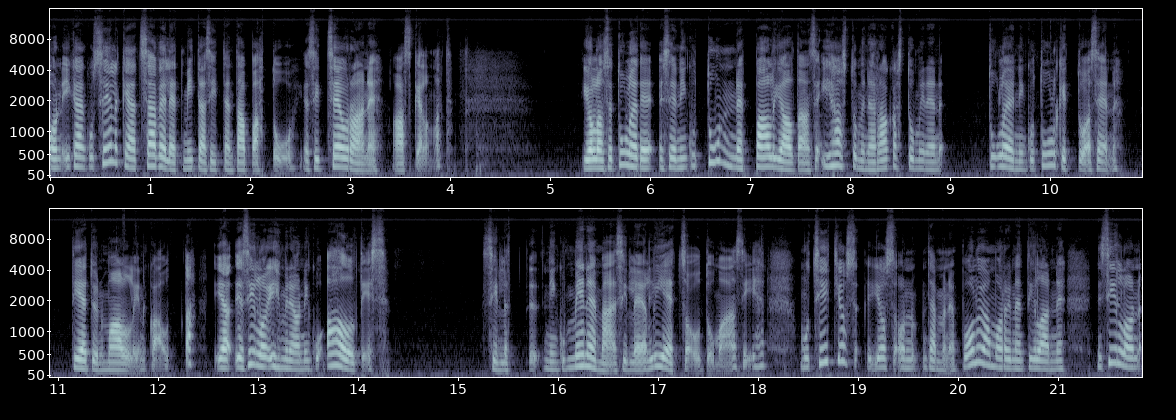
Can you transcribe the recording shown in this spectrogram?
on ikään kuin selkeät sävelet, mitä sitten tapahtuu, ja sitten seuraa ne askelmat. Jolloin se tulee, se niin kuin tunne paljaltaan, se ihastuminen, rakastuminen tulee niin kuin tulkittua sen tietyn mallin kautta. Ja, ja silloin ihminen on niin kuin altis sille, niin kuin menemään sille ja lietsoutumaan siihen. Mutta sitten jos, jos on tämmöinen polyamorinen tilanne, niin silloin,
